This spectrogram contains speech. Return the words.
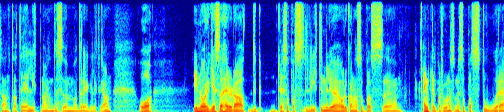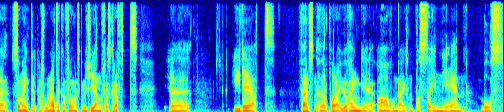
Sant? At det er litt mer sånn det svømmer og drar litt. Grann. Og i Norge så har du da at det er såpass lite miljø, og du kan ha såpass eh, enkeltpersoner som er såpass store som enkeltpersoner at de kan få ganske mye gjennomslagskraft eh, i det at fansen hører på dem, uavhengig av om de liksom passer inn i én bås.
